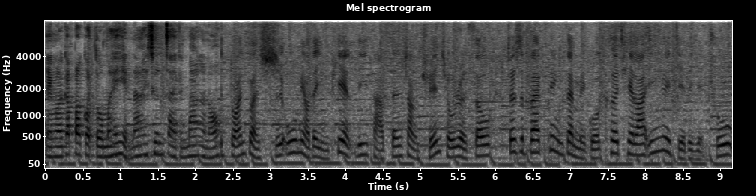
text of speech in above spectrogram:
อย่างน้อยก็ปรากฏตัวมาให้เห็นหน้าให้ชื่นใจกันบ้างอะเนาะ 短短十五秒的影片，Lisa 登上全球热搜，这是 Blackpink 在美国科切拉音乐节的演出。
